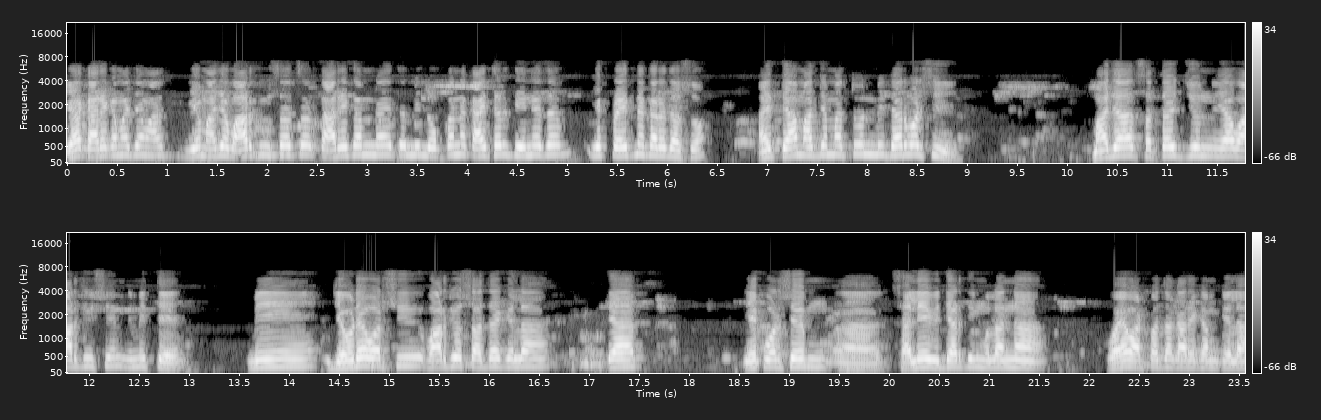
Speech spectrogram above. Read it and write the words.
या कार्यक्रमाच्या मा हे माझ्या वाढदिवसाचं कार्यक्रम नाही तर मी लोकांना काहीतरी देण्याचा एक प्रयत्न करत असतो. आणि त्या माध्यमातून मी दरवर्षी माझ्या सत्तावीस जून या वाढदिवशी निमित्त मी जेवढ्या वर्षी वाढदिवस साजरा केला त्या एक वर्ष शालेय विद्यार्थी मुलांना वया वाटपाचा कार्यक्रम केला.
